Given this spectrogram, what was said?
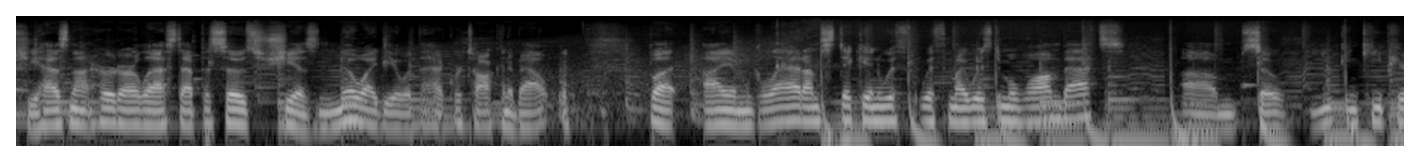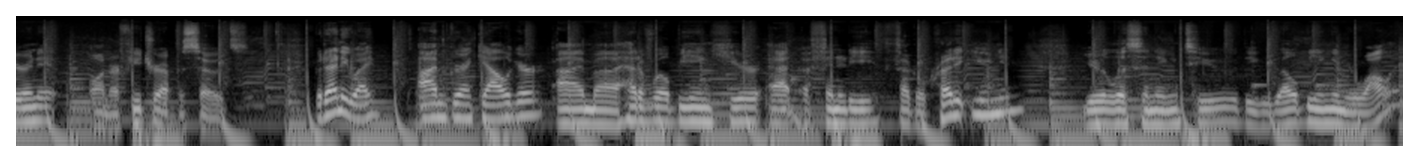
She has not heard our last episode, so she has no idea what the heck we're talking about. But I am glad I'm sticking with with my Wisdom of Wombats. Um, so you can keep hearing it on our future episodes. But anyway, I'm Grant Gallagher. I'm uh, head of well-being here at Affinity Federal Credit Union. You're listening to the Well-Being in Your Wallet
